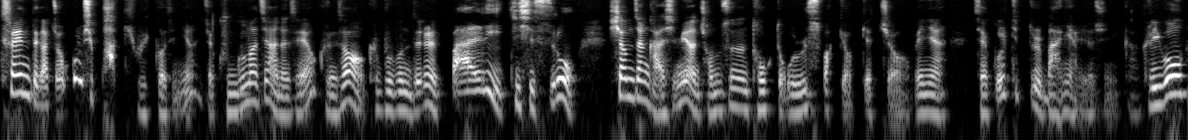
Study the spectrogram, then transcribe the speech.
트렌드가 조금씩 바뀌고 있거든요. 이제 궁금하지 않으세요? 그래서 그 부분들을 빨리 익히실수록 시험장 가시면 점수는 더욱더 오를 수밖에 없겠죠. 왜냐? 제가 꿀팁들 많이 알려주니까. 그리고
